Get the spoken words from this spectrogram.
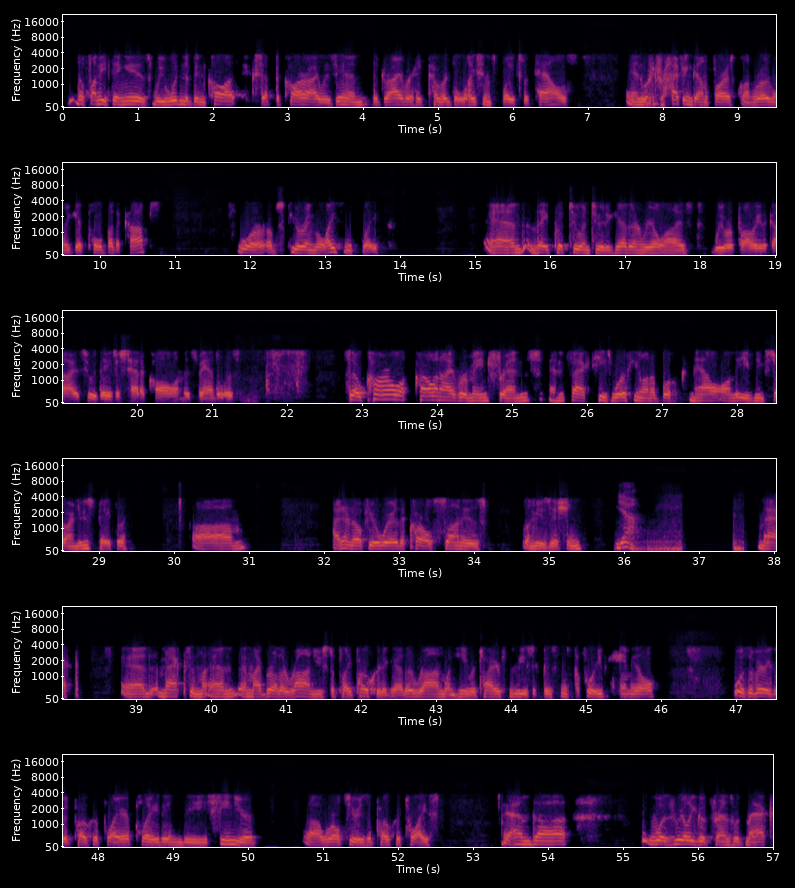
the funny thing is, we wouldn't have been caught except the car I was in. The driver had covered the license plates with towels, and we're driving down Forest Glen Road, and we get pulled by the cops for obscuring the license plate. And they put two and two together and realized we were probably the guys who they just had a call on this vandalism. So Carl, Carl and I have remained friends, and in fact, he's working on a book now on the Evening Star newspaper. Um, I don't know if you're aware that Carl's son is a musician. Yeah. Mac, and Max and my, and, and my brother Ron used to play poker together. Ron, when he retired from the music business before he became ill, was a very good poker player. Played in the senior uh, World Series of Poker twice, and uh, was really good friends with Max.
